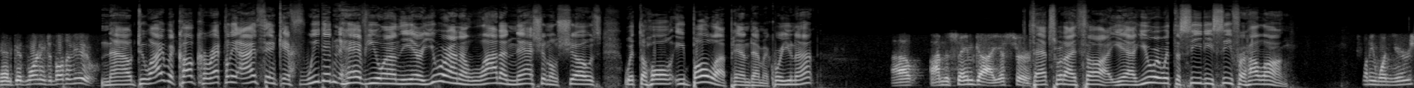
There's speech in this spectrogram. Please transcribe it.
And good morning to both of you. Now, do I recall correctly? I think if we didn't have you on the air, you were on a lot of national shows with the whole Ebola pandemic, were you not? Uh, I'm the same guy, yes, sir. That's what I thought. Yeah, you were with the CDC for how long? 21 years.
